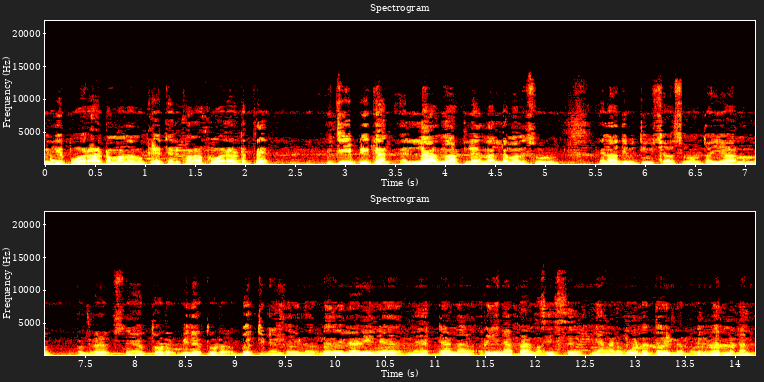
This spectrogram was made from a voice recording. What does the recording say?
വലിയ പോരാട്ടമാണ് നമുക്ക് ഏറ്റെടുക്കണം ആ പോരാട്ടത്തെ വിജയിപ്പിക്കാൻ എല്ലാ നാട്ടിലെ നല്ല മനസ്സുകളും ജനാധിപത്യ വിശ്വാസവും തയ്യാറാണെന്ന് വളരെ സ്നേഹത്തോടെ വിനയത്തോടെ അഭ്യർത്ഥിക്കുന്നു. തൊഴിലുറപ്പ് തൊഴിലാളിയിൽ നേറ്റാണ് റീന ഫ്രാൻസിസ് ഞങ്ങളുടെ കൂടെ തൊഴിലുറപ്പിൽ വരുന്നതാണ്.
